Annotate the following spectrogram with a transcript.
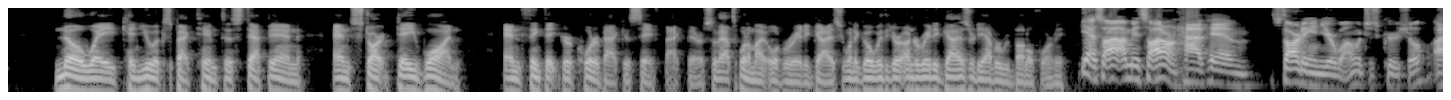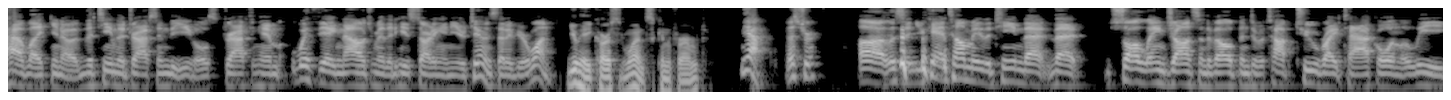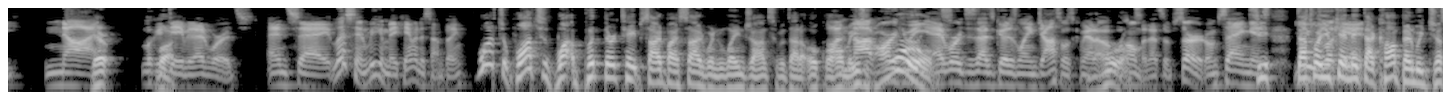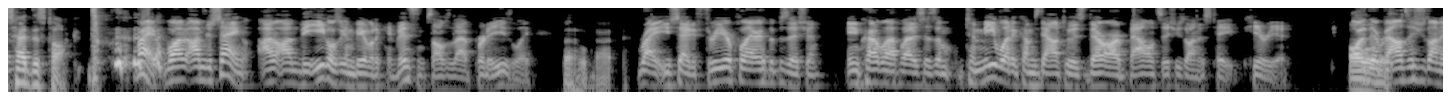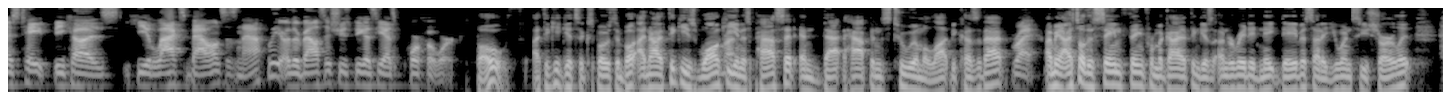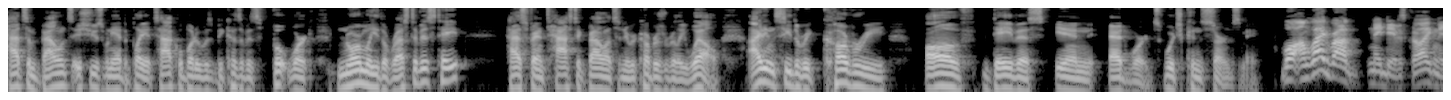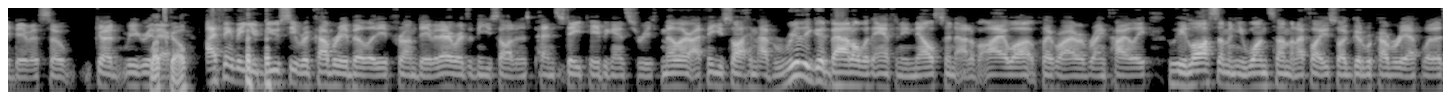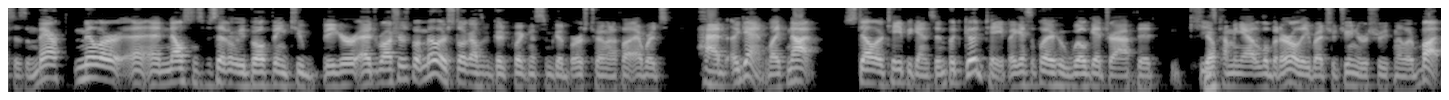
no way can you expect him to step in and start day one and think that your quarterback is safe back there. So that's one of my overrated guys. You want to go with your underrated guys, or do you have a rebuttal for me? Yeah, so I, I mean, so I don't have him starting in year one, which is crucial. I have like you know the team that drafts him, the Eagles, drafting him with the acknowledgement that he's starting in year two instead of year one. You hate Carson Wentz, confirmed. Yeah, that's true. Uh, listen, you can't tell me the team that that saw Lane Johnson develop into a top two right tackle in the league not There, look at look. David Edwards and say, "Listen, we can make him into something." watch, watch, watch, put their tape side by side when Lane Johnson was out of Oklahoma. I'm He's not arguing worlds. Edwards is as good as Lane Johnson was coming out of Worlds. Oklahoma. That's absurd. What I'm saying is See, that's why you look can't make at- that comp, and we just had this talk. right. Well, I'm, I'm just saying, I'm, I'm, the Eagles are going to be able to convince themselves of that pretty easily. I hope not. Right. You said a three-year player at the position, incredible athleticism. To me, what it comes down to is there are balance issues on his tape. Period. All are there it. balance issues on his tape because he lacks balance as an athlete? Or are there balance issues because he has poor footwork? both. I think he gets exposed in both. And I think he's wonky Right. in his pass set, and that happens to him a lot because of that. Right. I mean, I saw the same thing from a guy I think is underrated, Nate Davis out of UNC Charlotte. Had some balance issues when he had to play a tackle, but it was because of his footwork. Normally, the rest of his tape has fantastic balance and he recovers really well. I didn't see the recovery of Davis in Edwards, which concerns me. Well, I'm glad you brought up Nate Davis 'cause I like Nate Davis. So good. We agree Let's there. go. I think that you do see recovery ability from David Edwards. I think you saw it in his Penn State tape against Shareef Miller. I think you saw him have a really good battle with Anthony Nelson out of Iowa, a player for Iowa ranked highly, who he lost some and he won some, and I thought you saw good recovery athleticism there. Miller and and Nelson specifically both being two bigger edge rushers, but Miller still got some good quickness, some good burst to him, and I thought Edwards had, again, like not stellar tape against him, but good tape against a player who will get drafted. He's Yep. coming out a little bit early, redshirt junior, Shareef Miller, but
